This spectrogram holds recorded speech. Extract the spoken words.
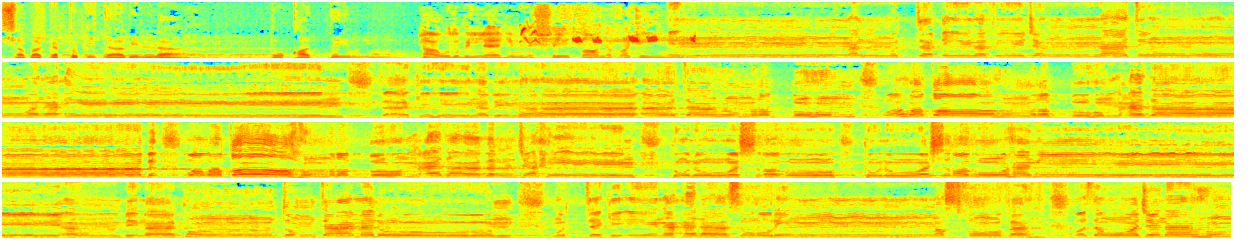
شبكة كتاب الله. تقدم. أعوذ بالله من الشيطان الرجيم. إن المتقين في جنات ونعيم. فاكهين بما آتاهم ربهم ووقاهم ربهم عذاب ووقاهم ربهم عذاب الجحيم. كلوا واشربوا كلوا واشربوا هنيئا بما كنتم تعملون. متكئين على سرر مصفوفة وزوجناهم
